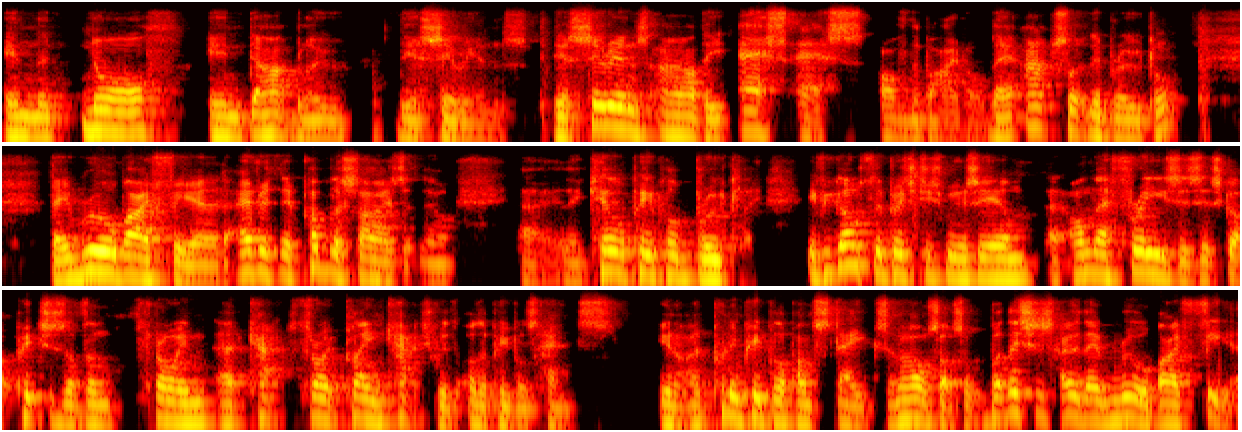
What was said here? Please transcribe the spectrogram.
in the north in dark blue, the Assyrians. The Assyrians are the SS of the Bible. They're absolutely brutal. They rule by fear. Every, they publicise it. Uh, they kill people brutally. If you go to the British Museum, uh, on their friezes, it's got pictures of them throwing uh, catch, playing catch with other people's heads. You know, and putting people up on stakes and all sorts of. But this is how they rule by fear,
